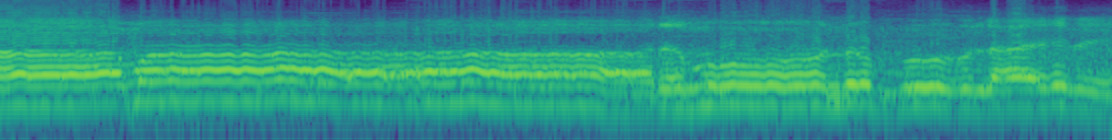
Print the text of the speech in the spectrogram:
আমার মন ভুলায় রে।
